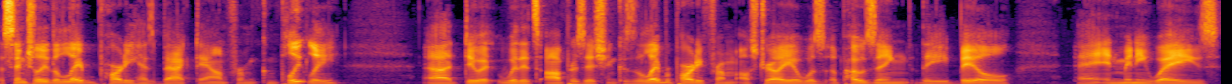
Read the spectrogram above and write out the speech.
essentially the Labor Party has backed down from completely uh, do it with its opposition because the Labor Party from Australia was opposing the bill in many ways,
